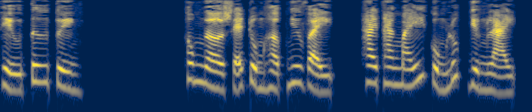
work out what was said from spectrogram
Thiệu Tư Tuyền không ngờ sẽ trùng hợp như vậy, hai thang máy cùng lúc dừng lại.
